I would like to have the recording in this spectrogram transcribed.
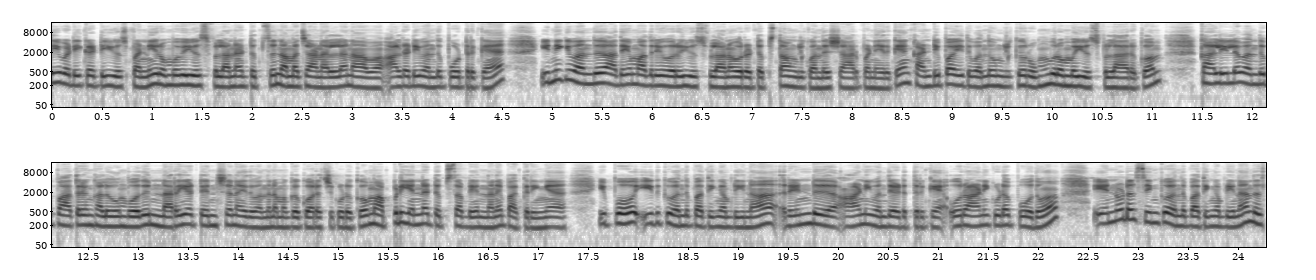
டீ வடிகட்டி யூஸ் பண்ணி ரொம்பவே யூஸ்ஃபுல்லான டிப்ஸு நம்ம சேனலில் நான் ஆல்ரெடி வந்து போட்டிருக்கேன். இன்றைக்கி வந்து அதே மாதிரி ஒரு யூஸ்ஃபுல்லான ஒரு டிப்ஸ் தான் உங்களுக்கு வந்து ஷேர் பண்ணியிருக்கேன். கண்டிப்பாக இது வந்து உங்களுக்கு ரொம்ப ரொம்ப யூஸ்ஃபுல்லாக இருக்கும். காலையில் வந்து பாத்திரம் கழுவும் போது நிறைய டென்ஷனை இது வந்து நமக்கு குறைச்சி கொடுக்கும். அப்படி என்ன டிப்ஸ் அப்படின்னு தானே பார்க்குறீங்க இப்போது இதுக்கு வந்து பார்த்திங்க அப்படின்னா ரெண்டு ஆணி வந்து எடுத்திருக்கேன். ஒரு ஆணி கூட போதும். என்னோட சிங்க் வந்து பார்த்திங்க அப்படின்னா அந்த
